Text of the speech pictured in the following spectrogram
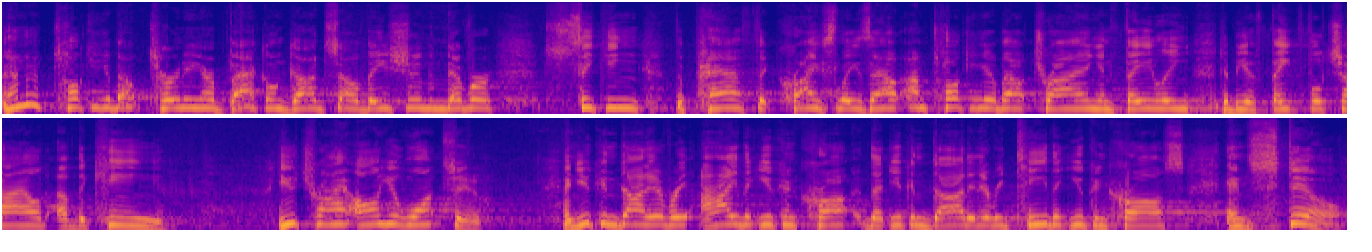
And I'm not talking about turning our back on God's salvation and never seeking the path that Christ lays out. I'm talking about trying and failing to be a faithful child of the King. You try all you want to. And you can dot every I that you can cross, that you can dot and every T that you can cross, and still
